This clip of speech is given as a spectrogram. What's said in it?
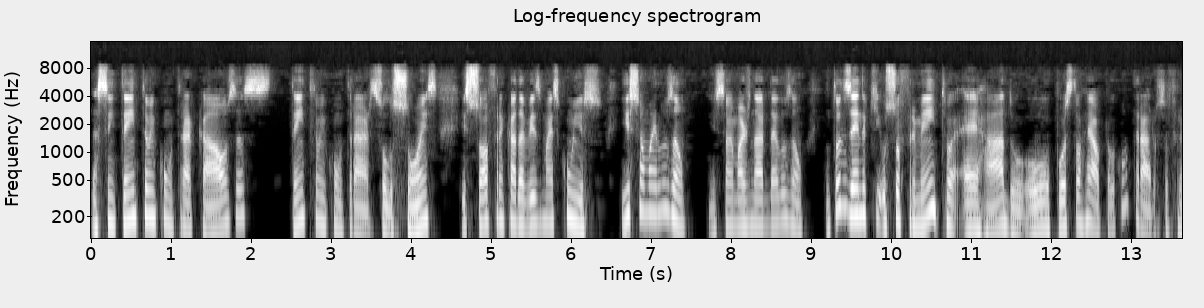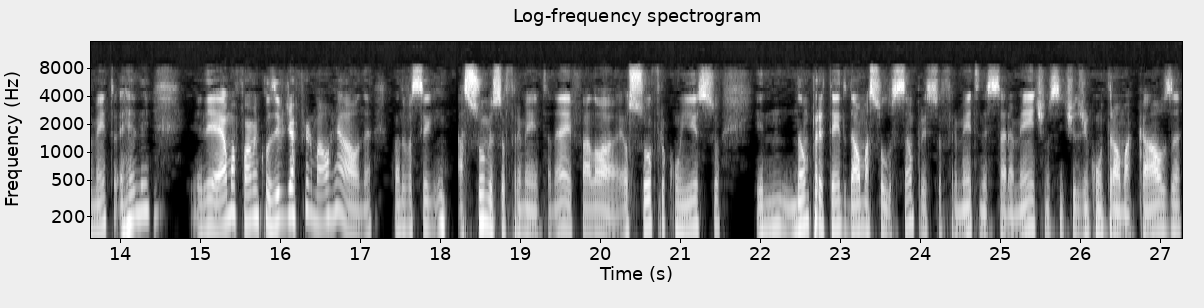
assim tentam encontrar causas, tentam encontrar soluções e sofrem cada vez mais com isso. Isso é uma ilusão. Isso é o imaginário da ilusão. Não estou dizendo que o sofrimento é errado ou oposto ao real. Pelo contrário, o sofrimento ele, ele é uma forma, inclusive, de afirmar o real, né? Quando você assume o sofrimento, né? E fala, ó, eu sofro com isso e não pretendo dar uma solução para esse sofrimento necessariamente, no sentido de encontrar uma causa,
